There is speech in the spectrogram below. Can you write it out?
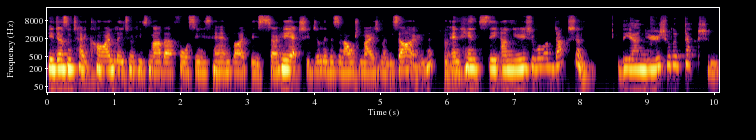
he doesn't take kindly to his mother forcing his hand like this. So he actually delivers an ultimatum of his own, and hence the unusual abduction. The unusual abduction.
